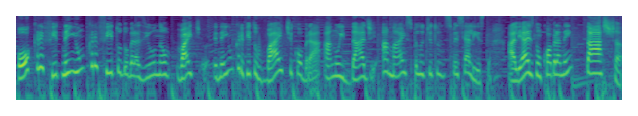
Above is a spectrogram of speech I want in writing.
o Crefito, nenhum Crefito do Brasil não vai, nenhum Crefito vai te cobrar anuidade a mais pelo título de especialista. Aliás, não cobra nem taxa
